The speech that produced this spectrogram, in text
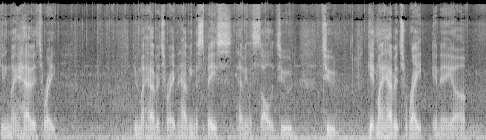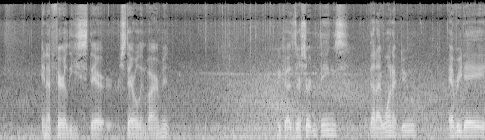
getting my habits right. Getting my habits right, and having the space, having the solitude to get my habits right in a um, in a fairly sterile environment. Because there's certain things that I want to do every day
